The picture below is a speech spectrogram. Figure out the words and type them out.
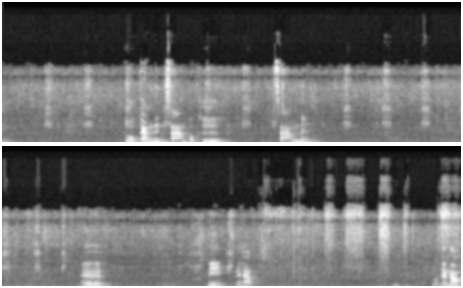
นี่ตัวกันหนึ่งสามก็คือสามหนึ่งเออ นี่นะครับ หมดแล้วเนาะ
